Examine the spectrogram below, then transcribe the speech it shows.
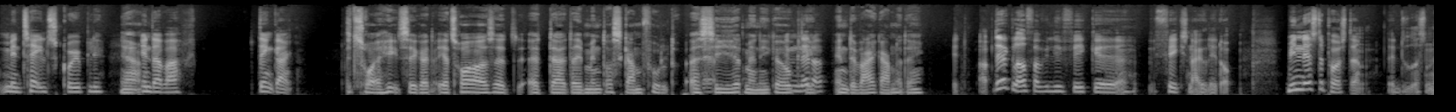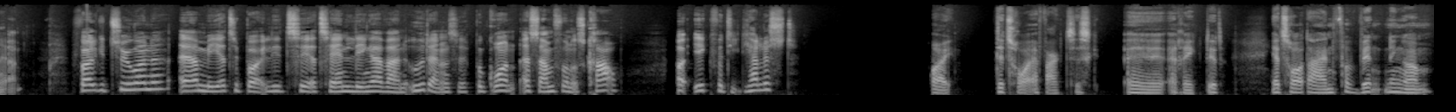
mentalt skrøbelig, Ja. end der var dengang. Det tror jeg helt sikkert. Jeg tror også, at, at der, der er mindre skamfuldt at Ja. sige, at man ikke er Jamen, okay, netop. end det var i gamle dage. Og det er jeg glad for, at vi lige fik, øh, fik snakket lidt om. Min næste påstand, det lyder sådan her. Folk i 20'erne er mere tilbøjelige til at tage en længerevarende uddannelse på grund af samfundets krav, og ikke fordi de har lyst. Nej, det tror jeg faktisk øh, er rigtigt. Jeg tror, der er en forventning om,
